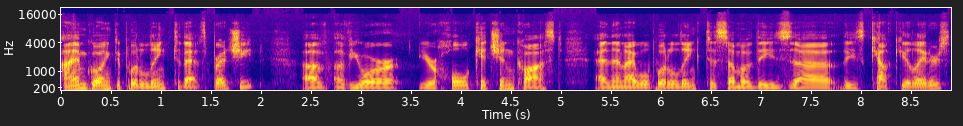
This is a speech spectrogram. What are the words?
I am going to put a link to that spreadsheet of, of your your whole kitchen cost, and then I will put a link to some of these uh, these calculators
